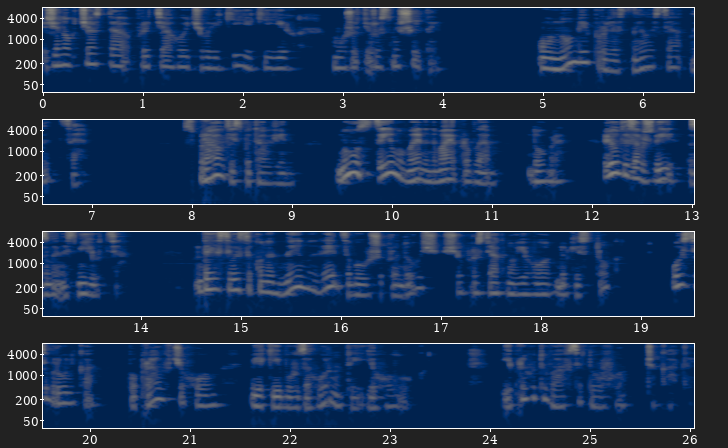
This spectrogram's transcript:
жінок часто притягують чоловіки, які їх можуть розсмішити. У нобі прояснилося лице. Справді, спитав він, ну, з цим у мене немає проблем. Добре. Люди завжди з мене сміються. Десь високо над ними, геть забувши про дощ, що простякнув його до кісток, ось Брунька поправив чохол, в який був загорнутий його лук, і приготувався довго чекати.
